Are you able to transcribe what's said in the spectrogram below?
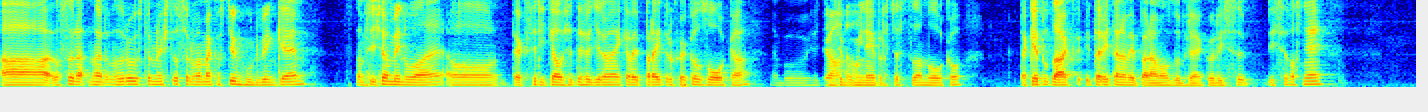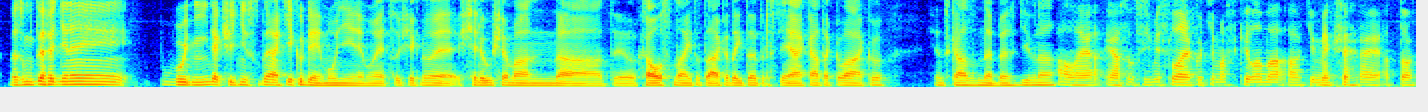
A zase na, na, na druhou stranu, když to srovnám jako s tím Hoodwinkem, co tam přišel minule, o, tak jak si říkal, že ty hrdinové vypadají trochu jako Zolka, nebo že ti no. připomínají prostě stylem Zolko, tak je to tak, i tady ten vypadá moc dobře, jako když se, když se vlastně vezmu ty hrdiny původní, tak všichni jsou to nějaký jako démoni nebo něco, všechno je Shadow Shaman a ty Chaos Knight a tak a tady to je prostě nějaká taková jako ženská z nebes divná. Ale já, já jsem si myslel jako těma skillama a tím, jak se hraje a tak,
